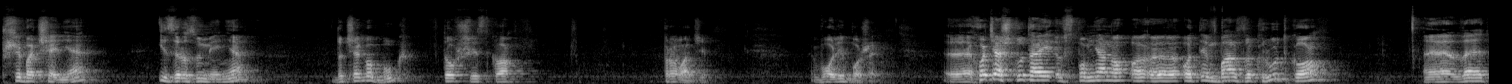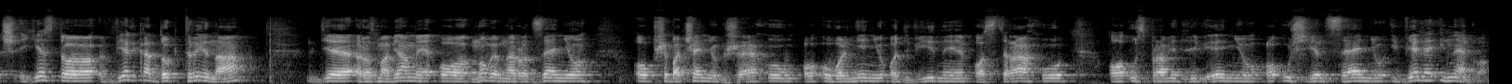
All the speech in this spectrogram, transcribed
przebaczenie i zrozumienie, do czego Bóg to wszystko prowadzi. Woli Bożej. Chociaż tutaj wspomniano o, o tym bardzo krótko, lecz jest to wielka doktryna, gdzie rozmawiamy o Nowym Narodzeniu, o przebaczeniu grzechu, o uwolnieniu od winy, o strachu, o usprawiedliwieniu, o uświęceniu i wiele innego.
